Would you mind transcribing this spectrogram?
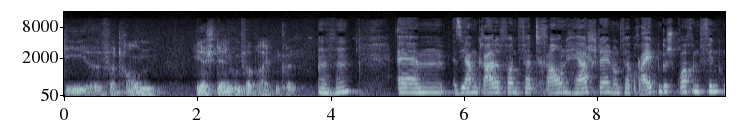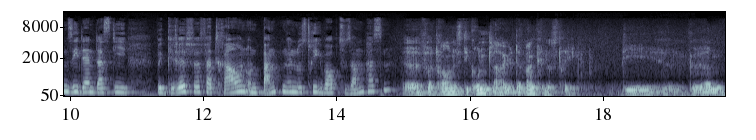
die Vertrauen herstellen und verbreiten können. Mhm. Ähm, Sie haben gerade von Vertrauen herstellen und verbreiten gesprochen. Finden Sie denn, dass die Begriffe Vertrauen und Bankenindustrie überhaupt zusammenpassen? Äh, Vertrauen ist die Grundlage der Bankindustrie. Die äh, gehören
